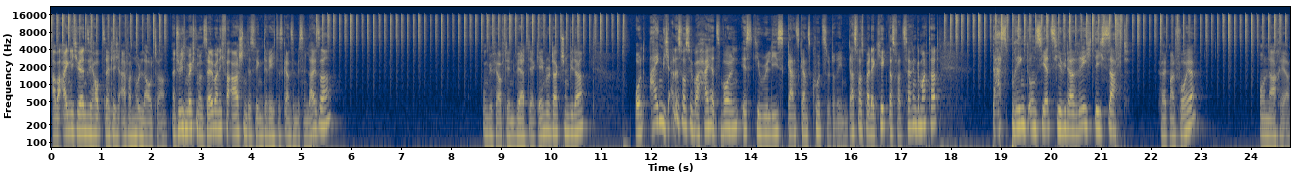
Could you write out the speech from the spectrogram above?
aber eigentlich werden sie hauptsächlich einfach nur lauter. Natürlich möchten wir uns selber nicht verarschen, deswegen drehe ich das Ganze ein bisschen leiser. Ungefähr auf den Wert der Gain Reduction wieder. Und eigentlich alles, was wir bei Hi-Hats wollen, ist die Release ganz, ganz kurz zu drehen. Das, was bei der Kick das Verzerren gemacht hat, das bringt uns jetzt hier wieder richtig Saft. Hört mal vorher und nachher.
